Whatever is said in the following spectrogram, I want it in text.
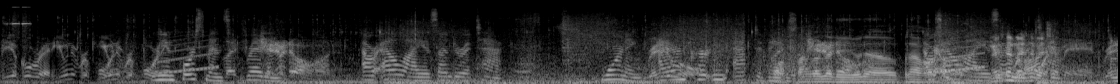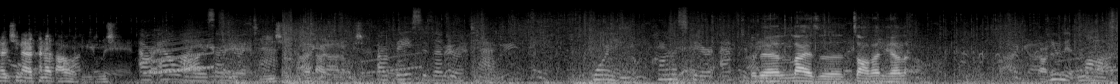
Vehicle ready. Unit reporting. Unit reporting. Reinforcements Let's ready. get it on. Our ally is under attack. Warning, Ready to Iron roll. Curtain 哇， activated. 三哥这里有点不太好 Our 使。 ally is 没事没 under 事没事 attack.，让他进来看他打我什么东西， Our ally is under 明 attack. 显他打什么东西。 Our base is under attack. Warning, Chronosphere 这 activated. 边赖子炸翻天了。 Unit lost.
